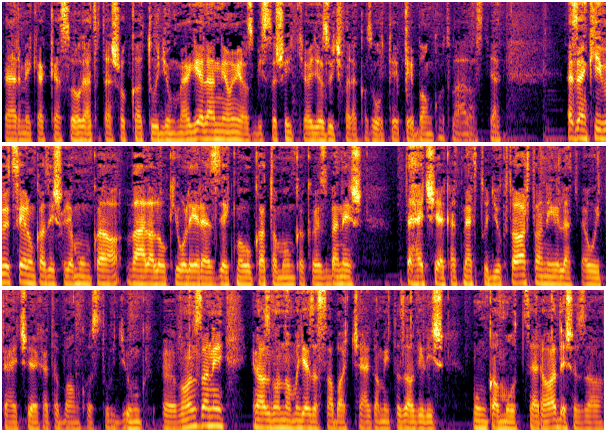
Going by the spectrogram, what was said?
termékekkel, szolgáltatásokkal tudjunk megjelenni, ami azt biztosítja, hogy az ügyfelek az OTP bankot választják. Ezen kívül célunk az is, hogy a munkavállalók jól érezzék magukat a munka közben, és tehetségeket meg tudjuk tartani, illetve új tehetségeket a bankhoz tudjunk vonzani. Én azt gondolom, hogy ez a szabadság, amit az agilis munkamódszer ad, és ez a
